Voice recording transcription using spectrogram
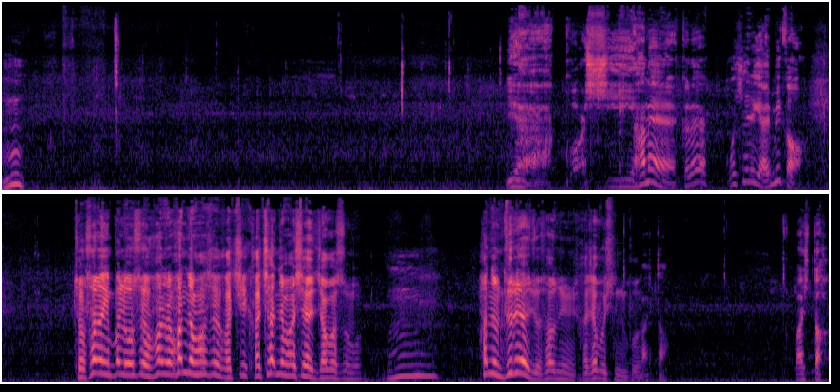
음. 이야, 꼬시하네. 그래, 꼬시래기 아닙니까? 저 사장님 빨리 오세요. 한점 한점 하세요. 같이 같이 한 점 하셔야지 잡았으면 음, 한점 드려야죠 사장님 같이 잡으시는 분. 맛있다. 맛있다.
